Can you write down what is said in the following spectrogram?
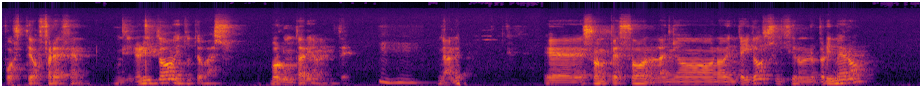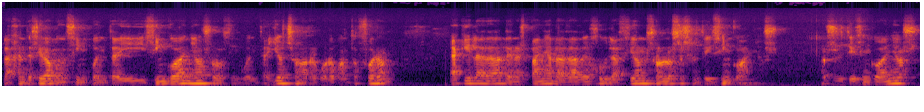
Pues te ofrecen un dinerito y tú te vas voluntariamente. Eh, eso empezó en el año 92, hicieron el primero, la gente se iba con 55 años o 58, no recuerdo cuántos fueron, Aquí la edad, en España, la edad de jubilación son los 65 años. los 65 años,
